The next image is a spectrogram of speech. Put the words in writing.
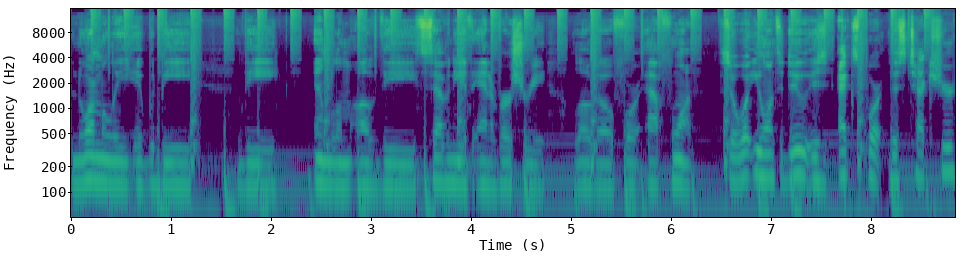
normally it would be the emblem of the 70th anniversary logo for F1. So what you want to do is export this texture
